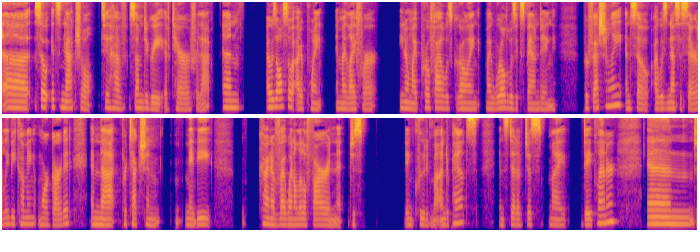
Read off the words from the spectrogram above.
uh, so it's natural to have some degree of terror for that. And I was also at a point in my life where, you know, my profile was growing, my world was expanding, professionally. And so I was necessarily becoming more guarded. And that protection maybe kind of, I went a little far and it just included my underpants instead of just my day planner. And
